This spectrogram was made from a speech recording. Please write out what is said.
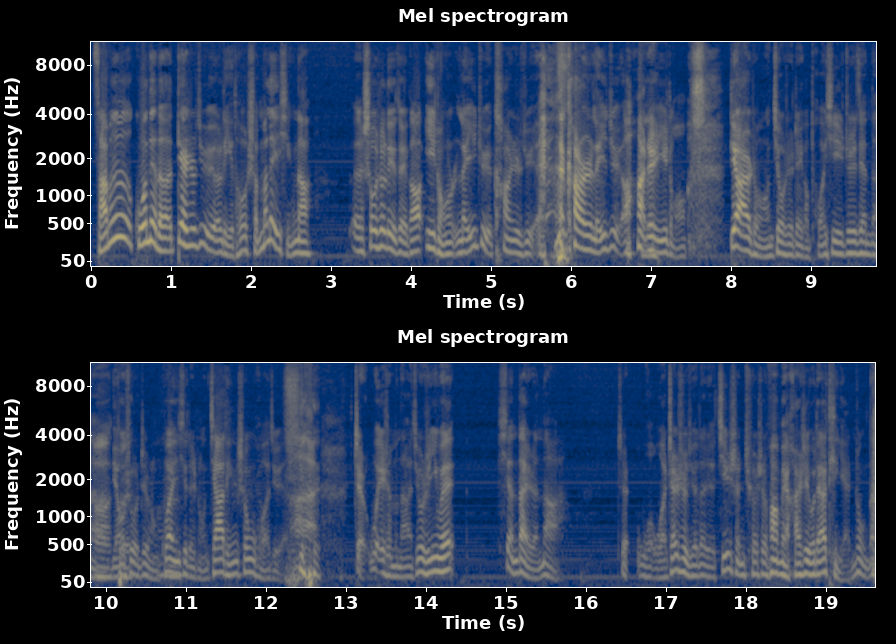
咱们国内的电视剧里头什么类型呢？呃，收视率最高一种雷剧、抗日剧、抗日雷剧啊，这是一种；第二种就是这个婆媳之间的描述这种关系的这种家庭生活剧。哎，这为什么呢？就是因为现代人呐。这我我真是觉得这精神缺失方面还是有点挺严重的，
